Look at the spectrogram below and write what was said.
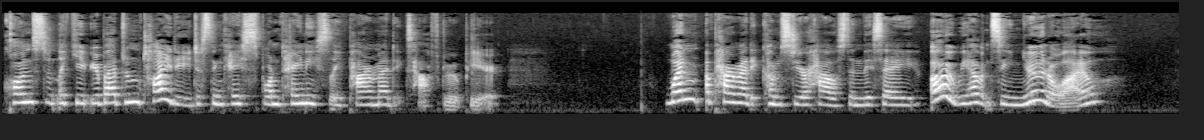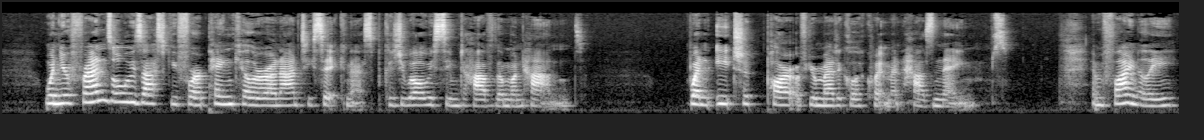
constantly keep your bedroom tidy just in case spontaneously paramedics have to appear. When a paramedic comes to your house and they say, oh, we haven't seen you in a while. When your friends always ask you for a painkiller or an anti-sickness because you always seem to have them on hand. When each part of your medical equipment has names. And finally,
